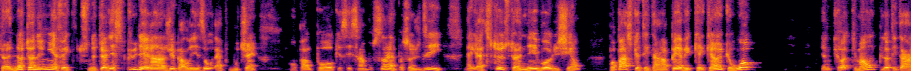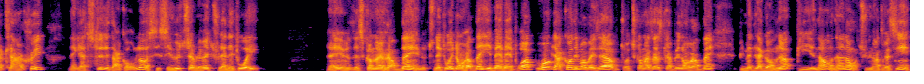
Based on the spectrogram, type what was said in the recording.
tu as une autonomie affective, tu ne te laisses plus déranger par les autres à tout bout de champ. On ne parle pas que c'est 100 pas ça que je dis. La gratitude, c'est une évolution. Pas parce que tu es en paix avec quelqu'un que, wow, il y a une crotte qui monte, puis là, tu es enclenché, la gratitude est encore là. C'est juste simplement que tu la nettoies. Hein, c'est comme un jardin. Tu nettoies ton jardin, il est bien, bien propre. Oups, il y a encore des mauvaises herbes. Tu vas tu commences à scraper ton jardin, puis mettre de la gornotte, puis non, non, non, tu l'entretiens.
